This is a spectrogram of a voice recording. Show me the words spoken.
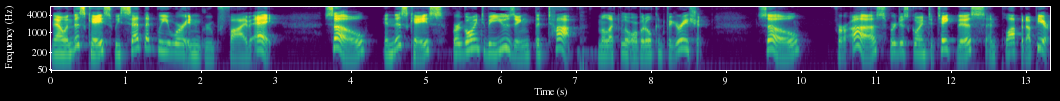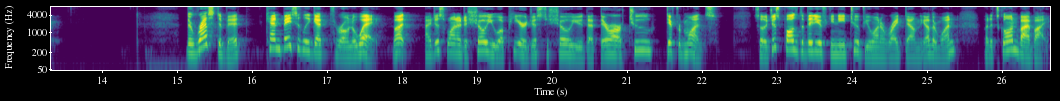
Now, in this case, we said that we were in group 5A. So, in this case, we're going to be using the top molecular orbital configuration. So, for us, we're just going to take this and plop it up here. The rest of it can basically get thrown away, but I just wanted to show you up here just to show you that there are two different ones. So just pause the video if you need to, if you want to write down the other one, but it's going bye-bye.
